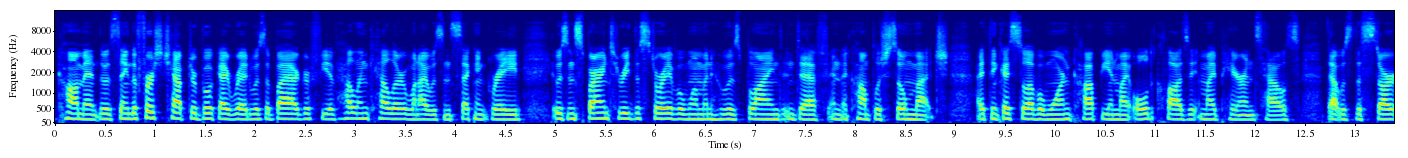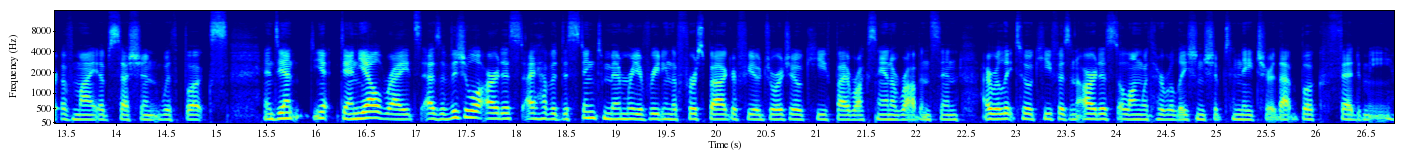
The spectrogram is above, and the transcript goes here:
comment that was saying the first chapter book I read was a biography of Helen Keller when I was in second grade. It was inspiring to read the story of a woman who was blind and deaf and accomplished so much. I think I still have a worn copy in my old closet in my parents' house. That was the start of my obsession with books. And Dan- Danielle writes As a visual artist, I have a distinct memory of reading the first biography of Georgia O'Keeffe by Roxana Robinson. I relate to O'Keeffe as an artist along with her relationship to nature. That book fed me.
